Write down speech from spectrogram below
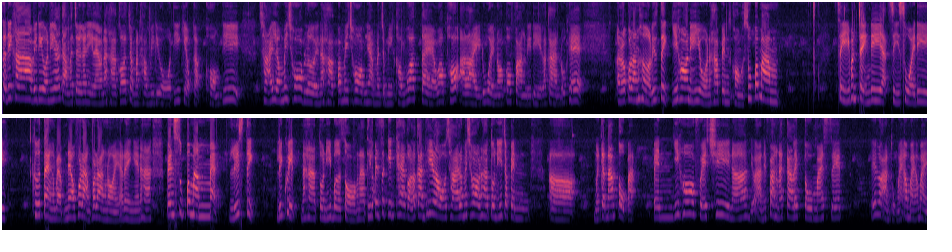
สวัสดีค่ะวิดีโอนี้ก็กลับมาเจอกันอีกแล้วนะคะ ก็จะมาทำวิดีโอที่เกี่ยวกับของที่ใช้แล้วไม่ชอบเลยนะคะ ก็ไม่ชอบเนี่ยมันจะมีคำว่าแต่ว่าเพราะอะไรด้วยเนาะก็ฟังดีๆ แล้วกันโอเค เรากำลังเห่อลิสติกยี่ห้อนี้อยู่นะคะ เป็นของซูเปอร์มัมสีมันเจ๋งดีอะสีสวยดี คือแต่งแบบแนวฝรั่งฝรั่งหน่อยอะไรอย่างเงี้ยนะคะ เป็นซูเปอร์มัมแมตลิสติกลิควิดนะคะตัวนี้เบอร์2นะที่เป็นสกินแคร์ก่อนแล้วกันที่เราใช้แล้วไม่ชอบนะคะ ตัวนี้จะเป็น เหมือนกับน้ำตบอะเป็นยี่ห้อเฟชชี่นะ เดี๋ยวอ่านให้ฟังนะกาเล็กโตไมเซตเอ๊ะเราอ่านถูกไหมเอาใหม่เอาใหม่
